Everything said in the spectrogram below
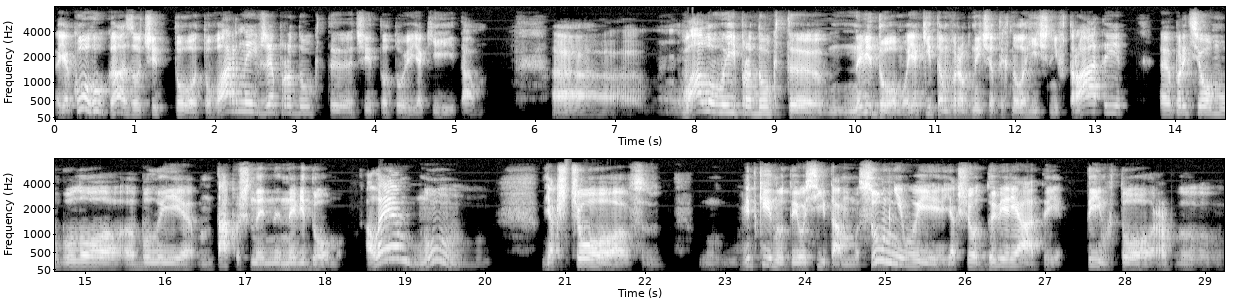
Якого газу, чи то товарний вже продукт, чи то той, який там е- валовий продукт, невідомо, які там виробничо-технологічні втрати при цьому було, е, були також не, не, невідомо. Але, ну, якщо відкинути усі там сумніви, якщо довіряти тим, хто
